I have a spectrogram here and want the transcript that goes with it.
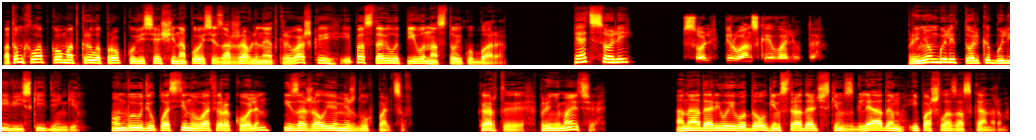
Потом хлопком открыла пробку, висящей на поясе заржавленной открывашкой, и поставила пиво на стойку бара. «Пять солей». Соль — перуанская валюта. При нем были только боливийские деньги. Он выудил пластину вафера Колин и зажал ее между двух пальцев. «Карты принимаете?» Она одарила его долгим страдальческим взглядом и пошла за сканером.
